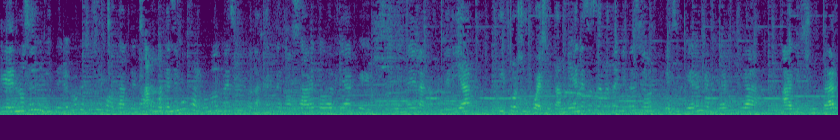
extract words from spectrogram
que no se limite, yo creo que eso es importante, ¿no? Como tenemos algunos meses que la gente no sabe todavía que tiene la cafetería y por supuesto también es hacerles la invitación que si quieren venir aquí a, a disfrutar,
